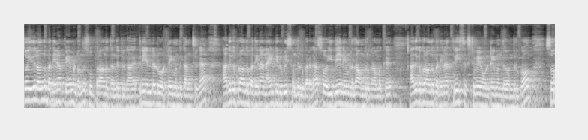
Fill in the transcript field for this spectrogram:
ஸோ இதில் வந்து பார்த்தீங்கன்னா பேமெண்ட் வந்து சூப்பராக வந்து தந்துட்டு இருக்காங்க த்ரீ ஹண்ட்ரட் ஒரு டைம் வந்து காமிச்சிருக்கேன். அதுக்கப்புறம் வந்து பார்த்தீங்கன்னா நைன்ட்டி ருபீஸ் வந்துருக்கு பாருங்க. ஸோ இதே நேமில் தான் வந்திருக்கும் நமக்கு. அதுக்கப்புறம் வந்து பார்த்தீங்கன்னா three sixty five one time வந்து வந்திருக்கும். ஸோ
